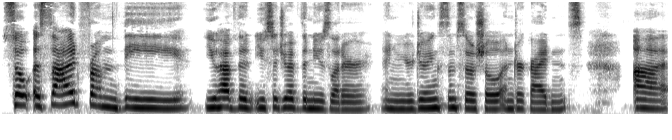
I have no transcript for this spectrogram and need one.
So aside from the you have the you said you have the newsletter and you're doing some social under guidance. Uh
